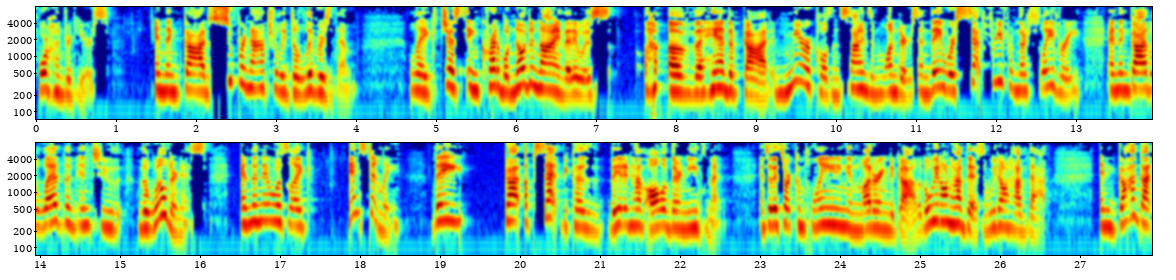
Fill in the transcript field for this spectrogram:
400 years and then God supernaturally delivers them. Like just incredible. No denying that it was of the hand of God, miracles and signs and wonders, and they were set free from their slavery. And then God led them into the wilderness. And then it was like instantly they got upset because they didn't have all of their needs met. And so they start complaining and muttering to God, like, oh, we don't have this and we don't have that. And God got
